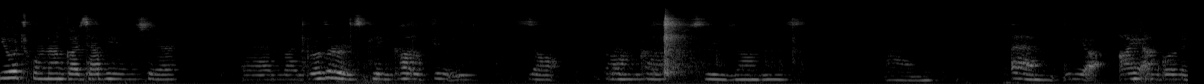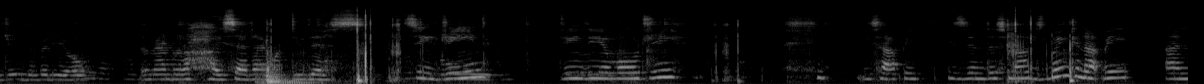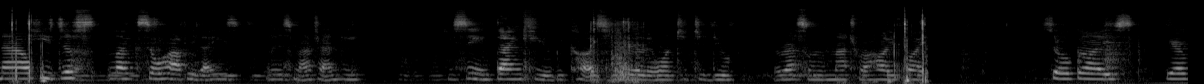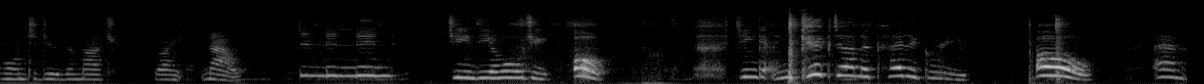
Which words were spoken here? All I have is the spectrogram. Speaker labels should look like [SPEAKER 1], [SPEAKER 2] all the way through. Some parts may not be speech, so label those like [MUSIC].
[SPEAKER 1] Yo, what's going on, guys? Happy News here. and my brother is playing Call of Duty Zo- Black Ops 3 Zombies, and um, I am going to do the video. Remember, I said I would do this. See, Gene, Gene the emoji. [LAUGHS] he's happy. He's in this match. He's winking at me, and now he's just like so happy that he's in this match, and he he's saying thank you because he really wanted to do a wrestling match with high five. So guys, we are going to do the match right now. Din din din. Gene the emoji. Oh, Gene getting kicked on the pedigree. Oh, um,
